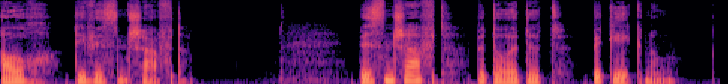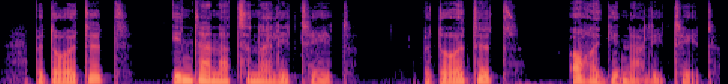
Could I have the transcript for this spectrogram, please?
Auch die Wissenschaft. Wissenschaft bedeutet Begegnung, bedeutet Internationalität, bedeutet Originalität.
